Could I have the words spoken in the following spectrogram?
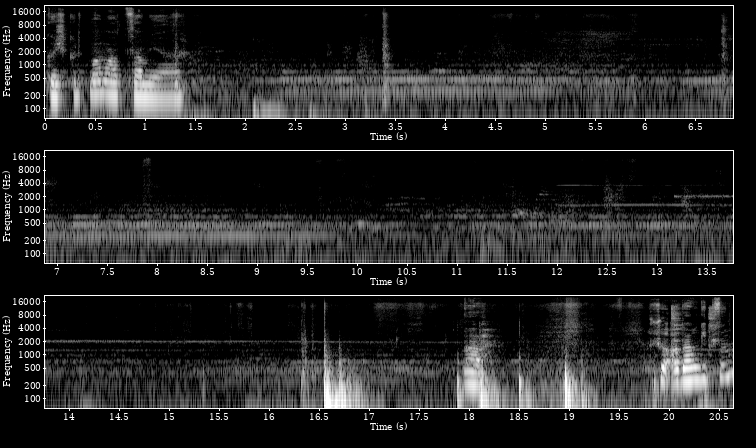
Kışkırtma mı atsam ya? Ah. Şu adam gitsin.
